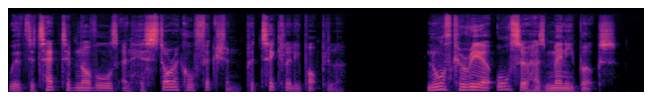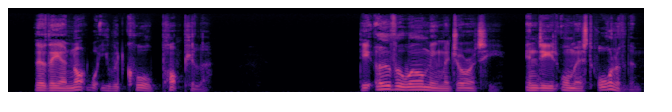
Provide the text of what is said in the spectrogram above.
with detective novels and historical fiction particularly popular. North Korea also has many books, though they are not what you would call popular. The overwhelming majority, indeed almost all of them,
